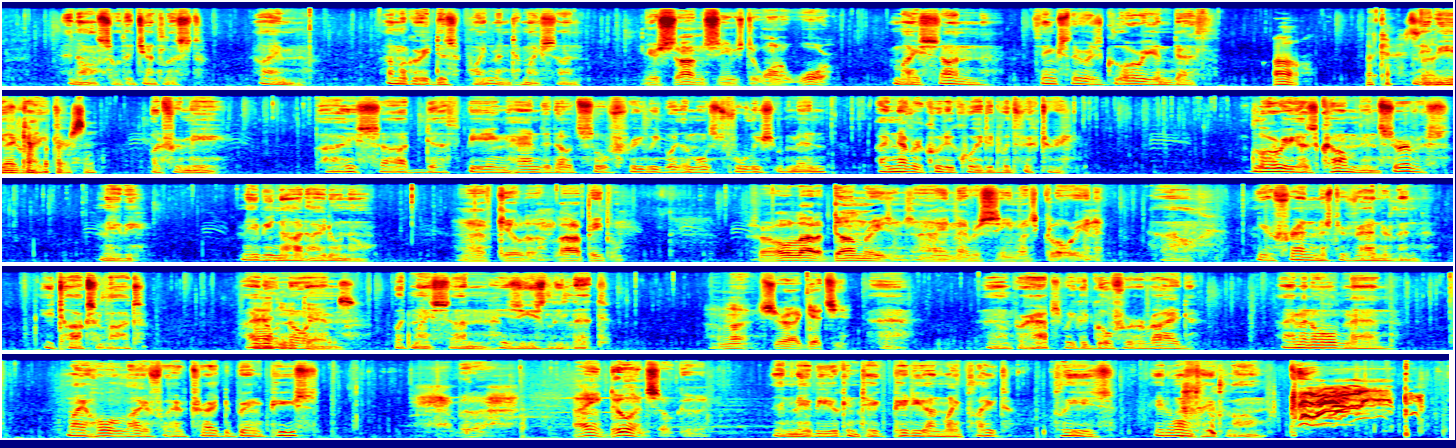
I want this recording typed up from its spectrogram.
and also the gentlest. I'm. I'm a great disappointment to my son. Your son seems to want a war. My son thinks there is glory in death, Oh. Okay, so Maybe he's that he's kind of person. but for me, I saw death being handed out so freely by the most foolish of men. I never could equate it with victory. Glory has come in service. Maybe. Maybe not, I don't know. I've killed a lot of people. For a whole lot of dumb reasons, and I ain't never seen much glory in it. Your friend, Mr. Van der Linde, he talks a lot. I That don't he know him, but my son is easily led. I'm not sure I get you. Well, perhaps we could go for a ride. I'm an old man. My whole life I have tried to bring peace, But uh, I ain't doing so good. then maybe you can take pity on my plight. Please, it won't take long.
